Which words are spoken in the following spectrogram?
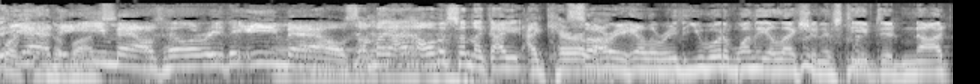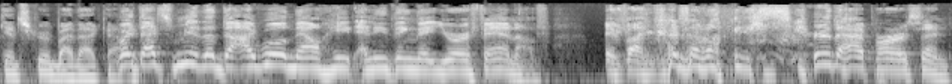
Poor yeah, the Candlebox. emails, Hillary, the oh, emails. I'm like, I, all of a sudden, like, I, I care Sorry, about. Hillary, you would have won the election if Steve did not get screwed by that guy. Wait, that's me. The, the- I will now hate anything that you're a fan of. If I, could, I'm like, screw that person.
